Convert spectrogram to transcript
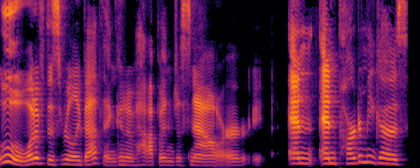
ooh what if this really bad thing could have happened just now? Or eh, and and part of me goes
